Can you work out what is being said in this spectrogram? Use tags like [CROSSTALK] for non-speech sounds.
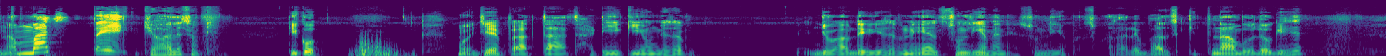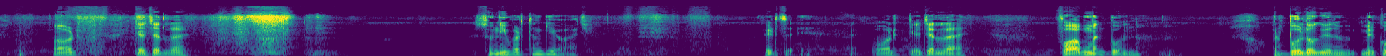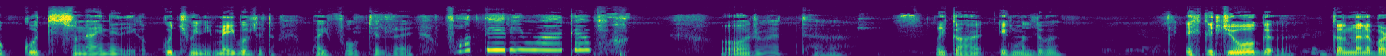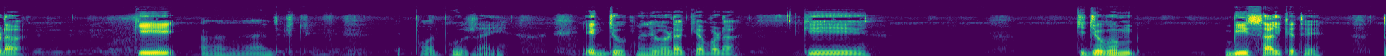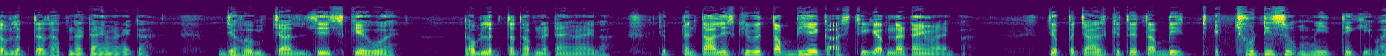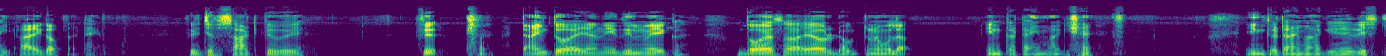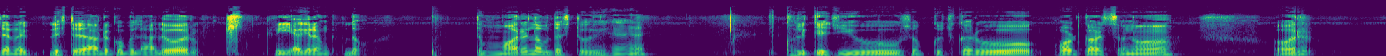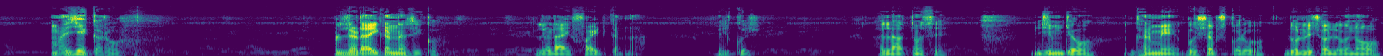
नमस्ते। क्या हाल है सब? ठीक हो? मुझे पता था, ठीक ही होंगे सब। जवाब दे दिए सबने सुन लिया मैंने, सुन लिया बस बस। अरे बस, कितना बोलोगे? और क्या चल रहा है? सुनी बर्तन की आवाज़? फिर से। और क्या चल रहा है? फॉग मत बोलना। और बोलोगे तो मेरे को कुछ सुनाई नहीं देगा, कुछ भी नहीं। मैं ही बोल देता हूँ भाई फॉग चल रहा है। फॉग तेरी माँ का और बता। एक कहा, एक मतलब एक जोक कल मैंने पढ़ा कि, बहुत बोल रहा है एक जोक मैंने पढ़ा, क्या पढ़ा? कि कि जब हम बीस साल के थे तब लगता था अपना टाइम आएगा। जब हम चालीस के हुए, तब लगता था अपना टाइम आएगा। जब पैंतालीस के हुए, तब भी एक आस थी कि अपना टाइम आएगा। जब पचास के थे, तब भी एक छोटी सी उम्मीद थी कि भाई आएगा अपना टाइम फिर जब साठ के हुए, फिर टाइम तो आया नहीं, दिन में एक दौरा सा आया और डॉक्टर ने बोला, इनका टाइम आ गया है। इनका टाइम आ गया है, रिश्तेदार, रिश्तेदारों को बुला लो और क्रियाक्रम कर दो। तो मॉरल ऑफ़ द स्टोरी है, खुल के जियो, सब कुछ करो पॉडकास्ट सुनो, और मज़े करो। और लड़ाई करना सीखो। लड़ाई फाइट करना। बिल्कुल। हालातों से। जिम जाओ, घर में पुशअप्स करो डोले शोले बनाओ,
